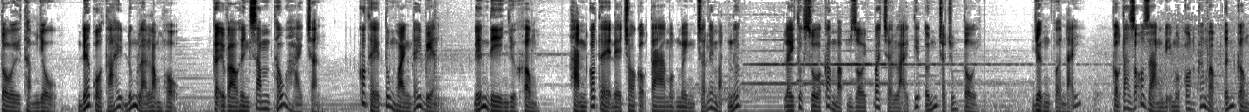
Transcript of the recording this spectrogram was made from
Tôi thầm nhủ Nếu cổ thái đúng là long hộ. Cậy vào hình xăm thấu hải trận. Có thể tung hoành đáy biển, Đến đi như không. Hẳn có thể để cho cậu ta một mình trở lên mặt nước, Lấy thuốc xua các mập rồi quay trở lại tiếp ứng cho chúng tôi. Nhưng vừa nãy, Cậu ta rõ ràng bị một con cá mập tấn công.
